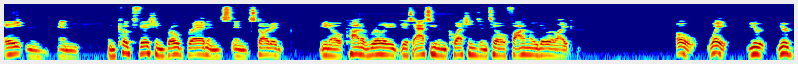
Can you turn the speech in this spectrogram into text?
ate and, and and cooked fish and broke bread and and started, you know, kind of really just asking them questions until finally they were like, "Oh, wait, you're you're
